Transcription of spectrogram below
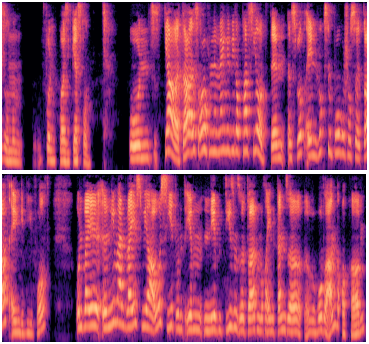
sondern von quasi gestern. Und ja, da ist auch eine Menge wieder passiert, denn es wird ein luxemburgischer Soldat eingeliefert. Und weil äh, niemand weiß, wie er aussieht und eben neben diesem Soldaten noch eine ganze äh, Horde anderer kam,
